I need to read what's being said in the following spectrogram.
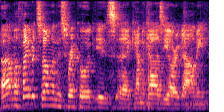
Uh, my favourite song on this record is uh, Kamikaze Origami.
